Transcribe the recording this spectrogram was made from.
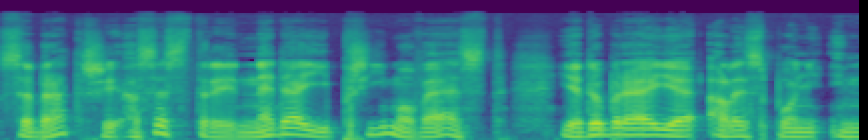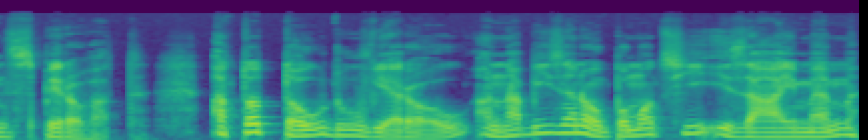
se bratři a sestry nedají přímo vést, je dobré je alespoň inspirovat. A to tou důvěrou a nabízenou pomocí i zájmem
